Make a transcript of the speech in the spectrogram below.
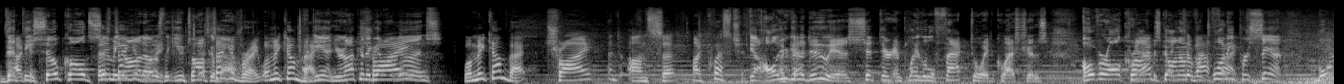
that Okay. these so-called Let's take a semi-autos that you talk Let's about. take a break. When we come back, Again, you're not gonna get our guns. When we come back, try and answer my question. Yeah, all you're Okay? going to do is sit there and play little factoid questions. Overall crime Yeah, gone up over 20%. More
